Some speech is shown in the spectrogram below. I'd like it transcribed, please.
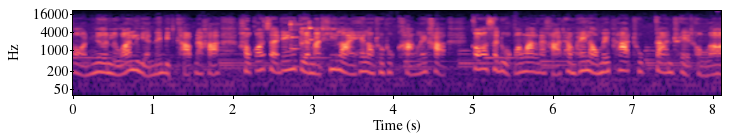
ถอนเงินหรือว่าเหรียญใน BitCup นะคะ เขาก็จะเด้งเตือนมาที่ Line ให้เราทุกๆ ครั้งเลยค่ะ ก็สะดวกมากๆนะคะทำให้เราไม่พลาดทุกการเทรดของเรา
